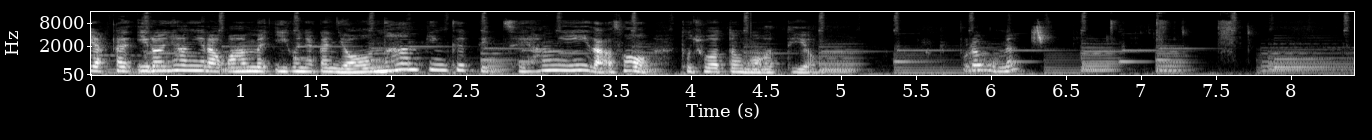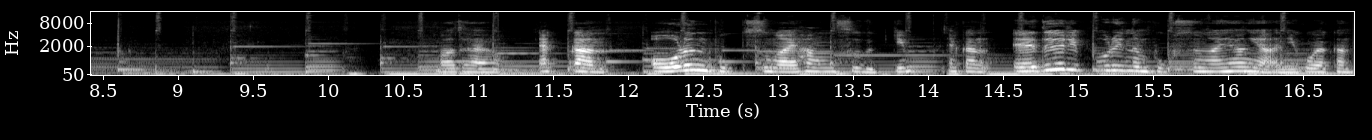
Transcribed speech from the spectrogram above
약간 이런 향이라고 하면 이건 약간 연한 핑크빛의 향이 나서 더 좋았던 것 같아요. 뿌려보면 맞아요. 약간 어른 복숭아의 향수 느낌? 약간 애들이 뿌리는 복숭아 향이 아니고 약간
